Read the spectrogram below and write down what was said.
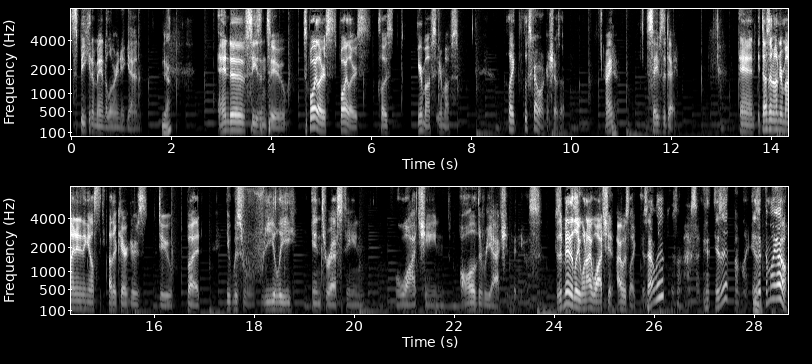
speaking of Mandalorian again. Yeah. End of season two. Spoilers, spoilers. Close earmuffs, earmuffs. Like Luke Skywalker shows up. Right? Yeah. Saves the day. And it doesn't undermine anything else the other characters do, but it was really interesting watching all of the reaction videos. Because admittedly, when I watched it, I was like, "Is that Luke?" Is that- I was like, "Is it?" I'm like, "Is it?" I'm like, "Oh,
